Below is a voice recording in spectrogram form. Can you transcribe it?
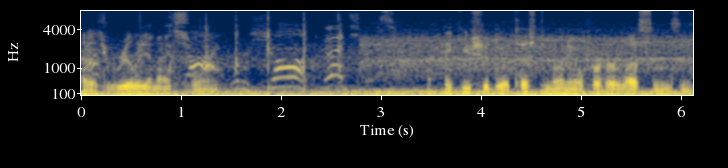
That is really a nice swing. What a shot. Good. I think you should do a testimonial for her lessons and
